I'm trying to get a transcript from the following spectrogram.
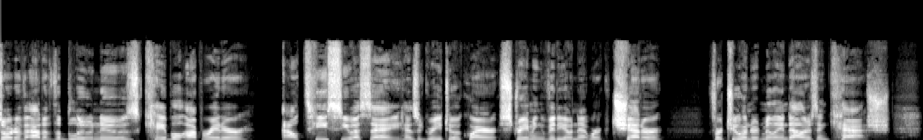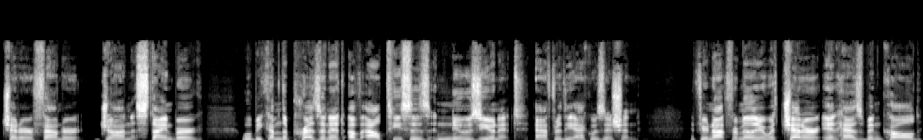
Sort of out of the blue news, cable operator Altice USA has agreed to acquire streaming video network Cheddar for $200 million in cash. Cheddar founder John Steinberg will become the president of Altice's news unit after the acquisition. If you're not familiar with Cheddar, it has been called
